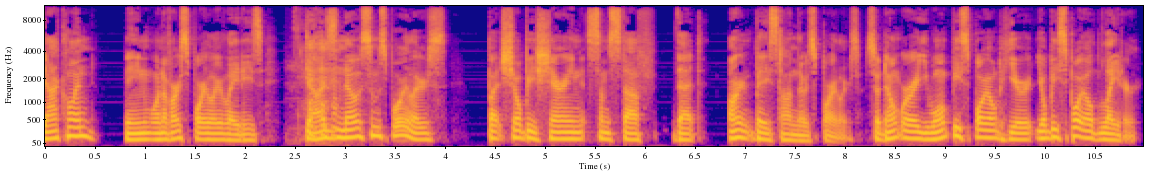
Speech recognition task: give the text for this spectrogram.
Jacqueline, being one of our spoiler ladies, does know some spoilers, but she'll be sharing some stuff that aren't based on those spoilers. So don't worry, you won't be spoiled here. You'll be spoiled later,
